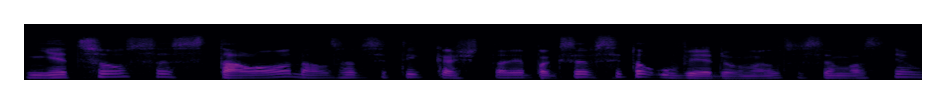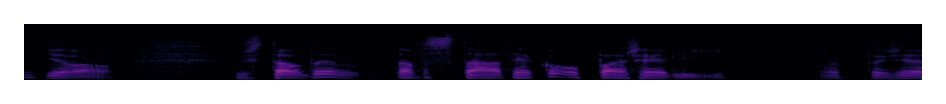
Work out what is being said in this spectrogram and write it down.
něco se stalo, dal jsem si ty kaštany, pak jsem si to uvědomil, co jsem vlastně udělal. Zůstal tam stát jako opařelý, protože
